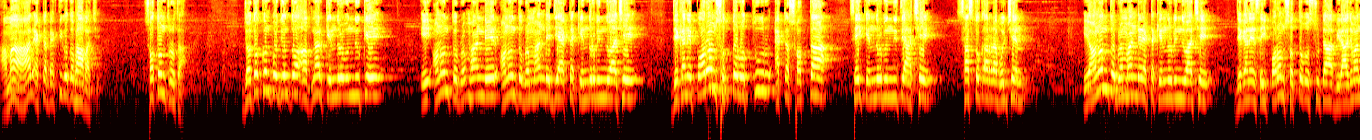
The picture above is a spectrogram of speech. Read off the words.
আমার একটা ব্যক্তিগত ভাব আছে। স্বতন্ত্রতা। যতক্ষণ পর্যন্ত আপনার কেন্দ্রবিন্দুকে এই অনন্ত ব্রহ্মাণ্ডের অনন্ত ব্রহ্মাণ্ডের যে একটা কেন্দ্রবিন্দু আছে, যেখানে পরম সত্যবস্তুর একটা সত্তা সেই কেন্দ্রবিন্দুতে আছে স্বাস্থ্যকাররা বলছেন এই অনন্ত ব্রহ্মাণ্ডের একটা কেন্দ্রবিন্দু আছে, যেখানে সেই পরম সত্যবস্তুটা বিরাজমান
